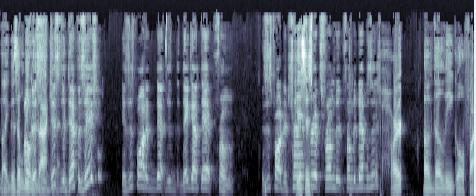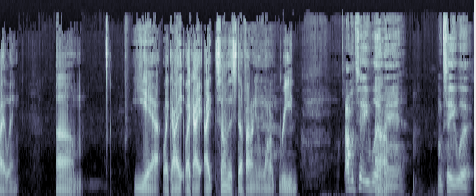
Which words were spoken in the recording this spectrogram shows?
Like this is a legal Oh, this is document. this is the deposition. Is this part of the? De- they got that from. Is this part of the transcripts from the from the deposition? part of the legal filing. Um yeah, like I like I, I some of this stuff I don't even want to read. I'm gonna tell you what, Um, man. I'm gonna tell you what.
